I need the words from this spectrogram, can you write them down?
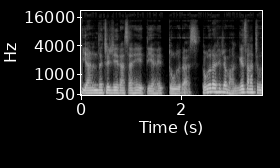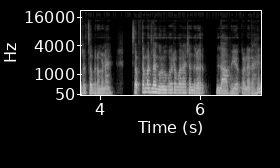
यानंतरची जी रास आहे, ती आहे तूळ रास. तूळ राशीच्या भाग्यस्थानात चंद्राचं भ्रमण आहे. सप्तमातला गुरुबरोबर हा चंद्र लाभ योग करणार आहे.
